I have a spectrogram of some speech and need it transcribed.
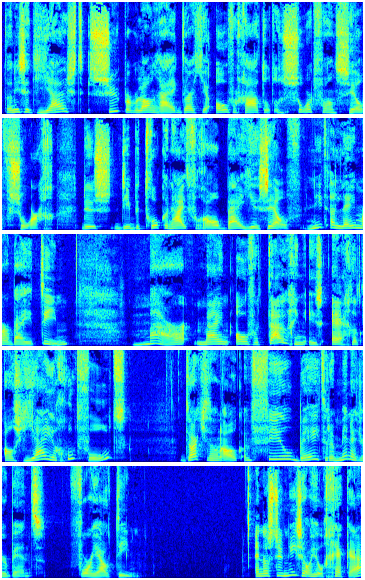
Dan is het juist super belangrijk dat je overgaat tot een soort van zelfzorg. Dus die betrokkenheid vooral bij jezelf. Niet alleen maar bij je team. Maar mijn overtuiging is echt dat als jij je goed voelt, dat je dan ook een veel betere manager bent voor jouw team. En dat is natuurlijk niet zo heel gek, hè?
